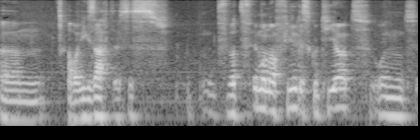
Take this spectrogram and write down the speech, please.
Ähm, aber wie gesagt, es ist wird immer noch viel diskutiert und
